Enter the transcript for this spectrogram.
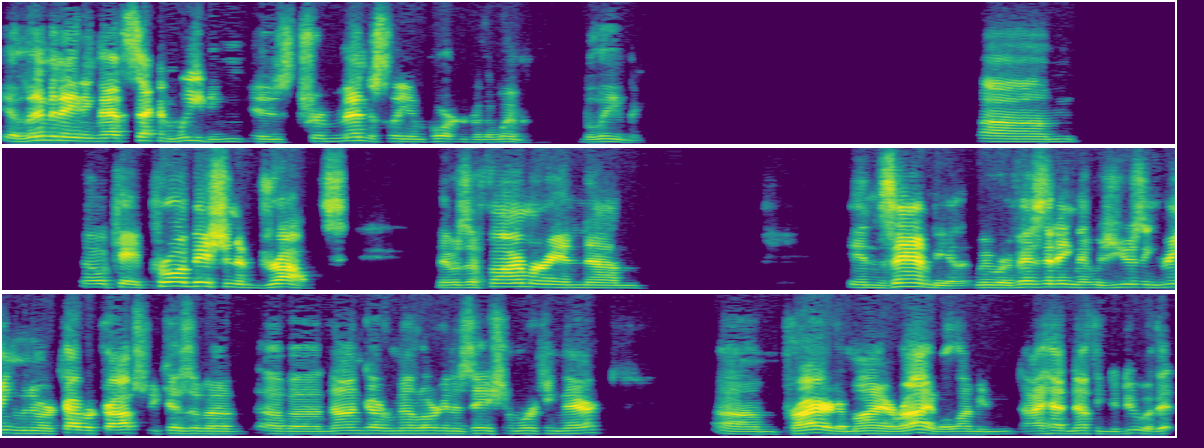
eliminating that second weeding is tremendously important for the women, believe me. Um, okay, prohibition of droughts. There was a farmer in um, in Zambia that we were visiting that was using green manure cover crops because of a of a non-governmental organization working there. Um, prior to my arrival, I mean, I had nothing to do with it,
